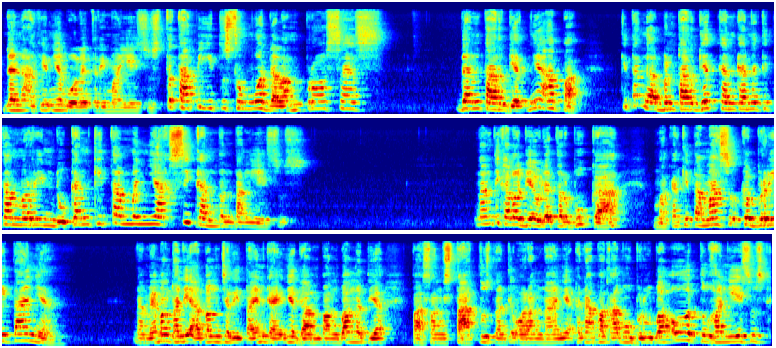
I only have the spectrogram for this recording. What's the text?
dan akhirnya boleh terima Yesus. Tetapi itu semua dalam proses. Dan targetnya apa? Kita nggak bertargetkan karena kita merindukan, kita menyaksikan tentang Yesus. Nanti kalau dia udah terbuka, maka kita masuk ke beritanya. Nah memang tadi abang ceritain kayaknya gampang banget ya. Pasang status nanti orang nanya, kenapa kamu berubah? Oh Tuhan Yesus.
